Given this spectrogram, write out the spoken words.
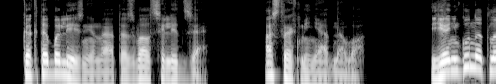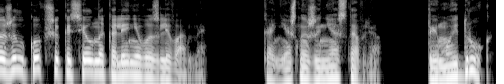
— как-то болезненно отозвался Лидзе. «Оставь меня одного». Яньгун отложил ковшик и сел на колени возле ванны. «Конечно же, не оставлю. Ты мой друг.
